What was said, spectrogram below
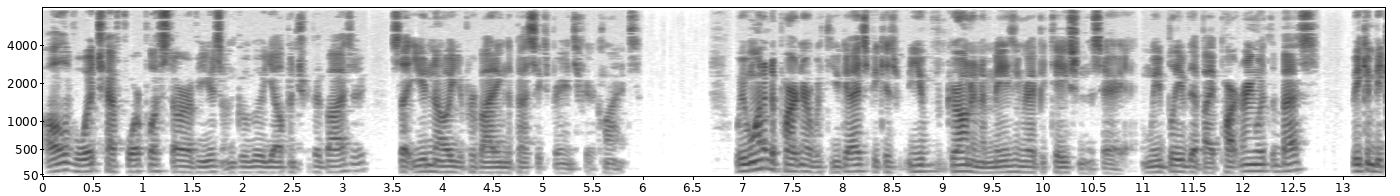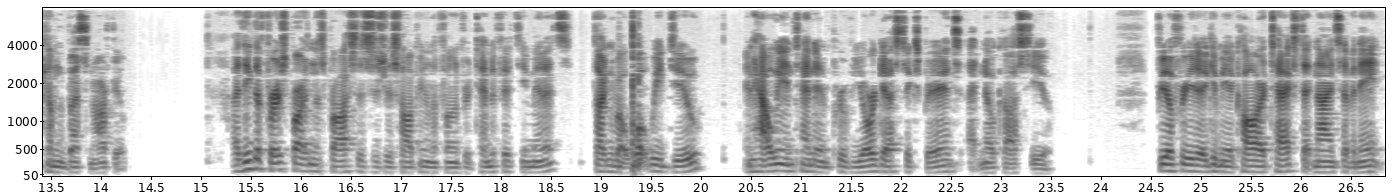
all of which have 4 plus star reviews on Google, Yelp, and TripAdvisor so that you know you're providing the best experience for your clients. We wanted to partner with you guys because you've grown an amazing reputation in this area, and we believe that by partnering with the best, we can become the best in our field. I think the first part in this process is just hopping on the phone for 10 to 15 minutes, talking about what we do and how we intend to improve your guest experience at no cost to you. Feel free to give me a call or text at 978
